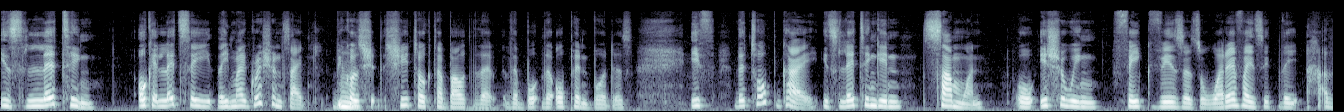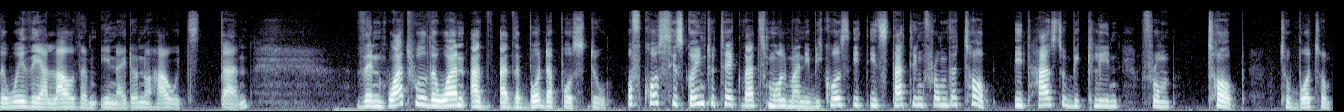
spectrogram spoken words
is letting okay let's say the immigration side because mm. she, she talked about the the, bo- the open borders. If the top guy is letting in someone or issuing fake visas or whatever is it they the way they allow them in i don't know how it's done then what will the one at, at the border post do? Of course, he's going to take that small money because it is starting from the top. It has to be clean from top to bottom.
